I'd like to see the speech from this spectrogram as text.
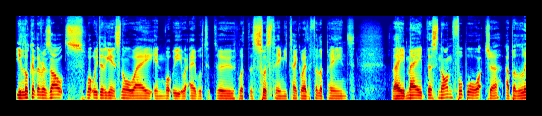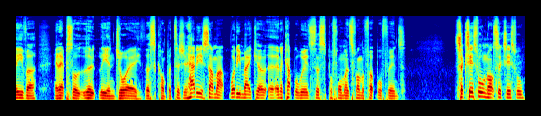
you look at the results, what we did against Norway, and what we were able to do with the Swiss team. You take away the Philippines. They made this non football watcher a believer and absolutely enjoy this competition. How do you sum up? What do you make, uh, in a couple of words, this performance from the football ferns? Successful, not successful?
